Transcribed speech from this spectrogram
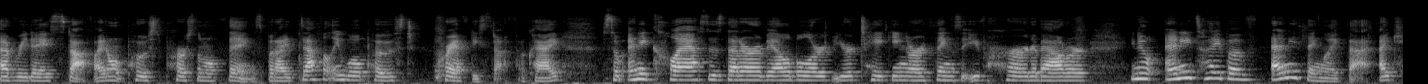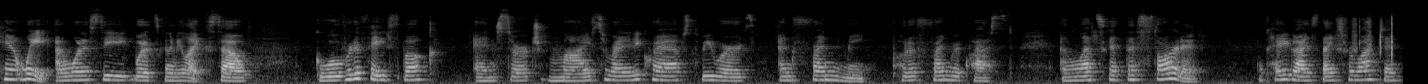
everyday stuff. I don't post personal things, but I definitely will post crafty stuff. Okay? So any classes that are available or you're taking or things that you've heard about or you know, any type of anything like that. I can't wait. I want to see what it's going to be like. So go over to Facebook and search My Serenity Crafts, three words, and friend me. Put a friend request and let's get this started. Okay, you guys, thanks for watching.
